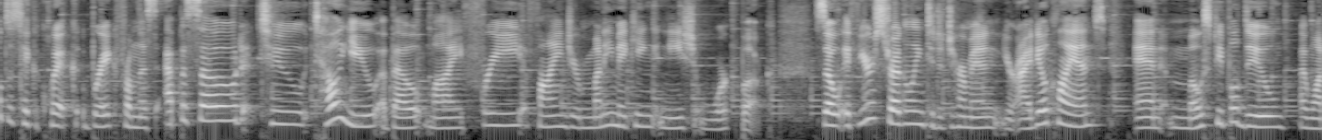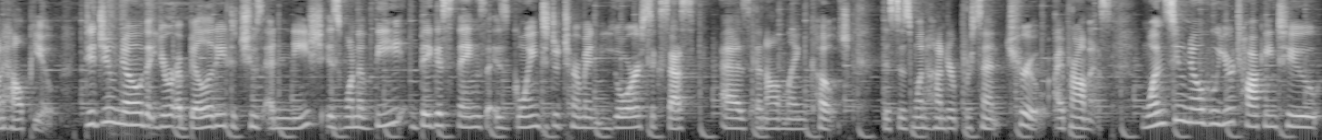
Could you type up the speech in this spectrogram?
We'll just take a quick break from this episode to tell you about my free Find Your Money Making Niche workbook. So, if you're struggling to determine your ideal client, and most people do, I want to help you. Did you know that your ability to choose a niche is one of the biggest things that is going to determine your success as an online coach? This is 100% true, I promise. Once you know who you're talking to,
